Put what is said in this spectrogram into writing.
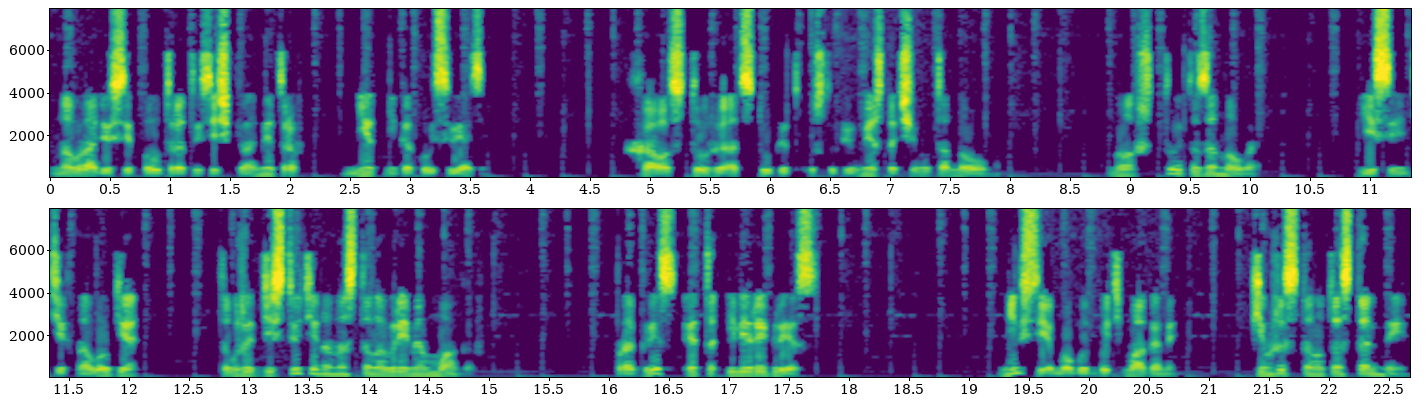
но в радиусе полутора тысяч километров нет никакой связи. Хаос тоже отступит, уступив место чему-то новому. Но что это за новое? Если не технология, то уже действительно настало время магов. Прогресс это или регресс? Не все могут быть магами. Кем же станут остальные?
